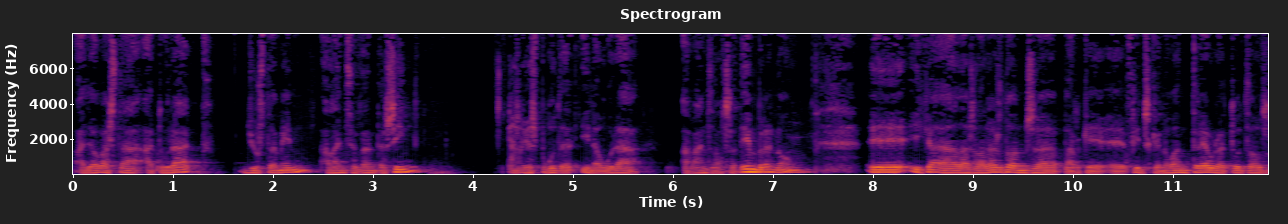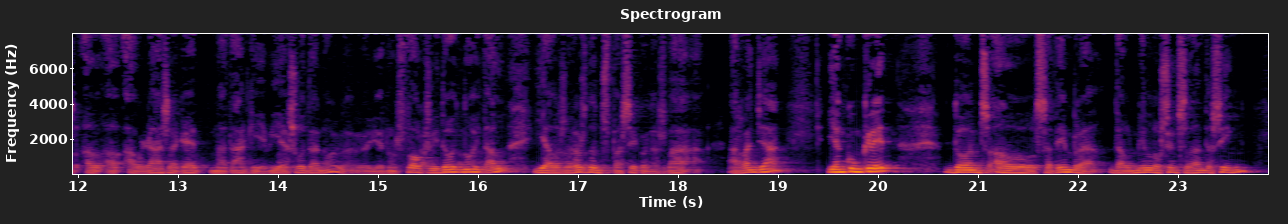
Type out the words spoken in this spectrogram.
allò va estar aturat justament a l'any 75 que s'hagués pogut inaugurar abans del setembre, no? Eh, I que aleshores, doncs, eh, perquè eh, fins que no van treure tot els, el, el, el gas aquest metà que hi havia sota, no? Hi havia uns focs i tot, no? I tal, i aleshores, doncs, va ser quan es va arranjar, i en concret, doncs, el setembre del 1975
